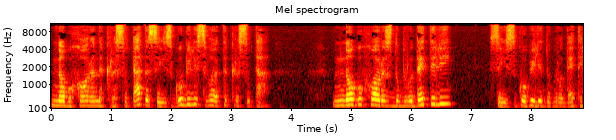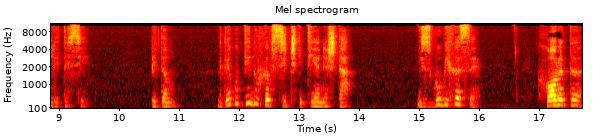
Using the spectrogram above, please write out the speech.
Много хора на красотата са изгубили своята красота. Много хора с добродетели са изгубили добродетелите си. Питам, где го тидоха всички тия неща? Изгубиха се. Хората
